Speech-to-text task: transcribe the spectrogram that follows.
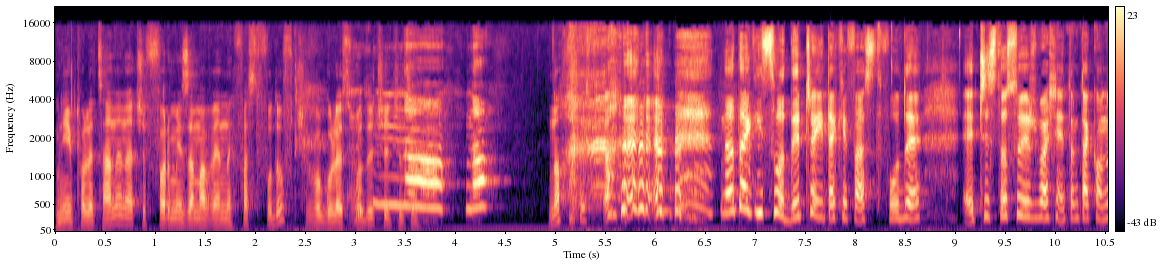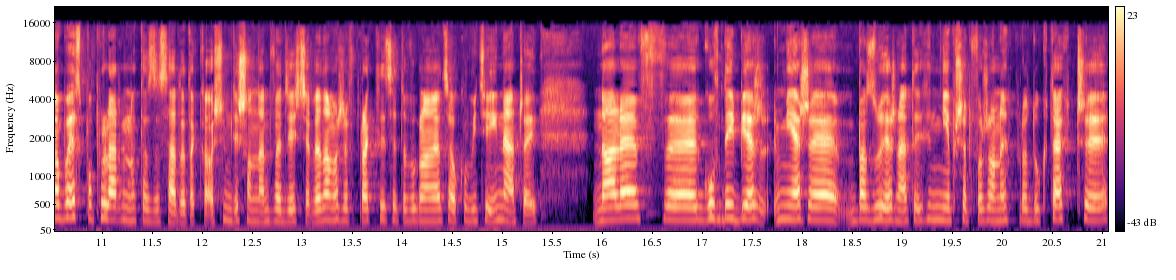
Mniej polecane, znaczy w formie zamawianych fast foodów, czy w ogóle słodyczy, czy co? No, no. No. No takie słodycze i takie fast foody. E, Czy stosujesz właśnie tą taką, no bo jest popularna ta zasada taka 80 na 20. Wiadomo, że w praktyce to wygląda całkowicie inaczej. No ale w głównej mierze bazujesz na tych nieprzetworzonych produktach, czy,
